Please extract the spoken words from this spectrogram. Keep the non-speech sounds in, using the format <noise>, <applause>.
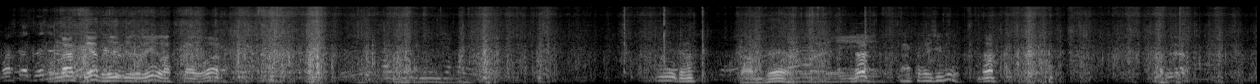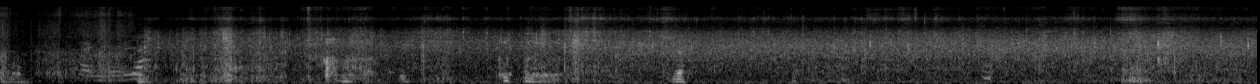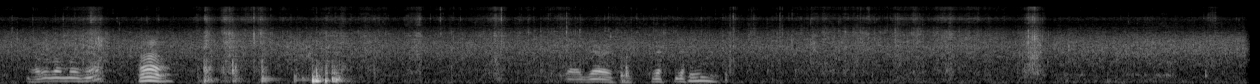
Vamos lá até ver, ver, até agora. Aí, tá. Tá bem. Dá. Dá pra ver, Dá. Yeah. Ada lama ya? Ah. Yeah, yeah. <laughs> yeah.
